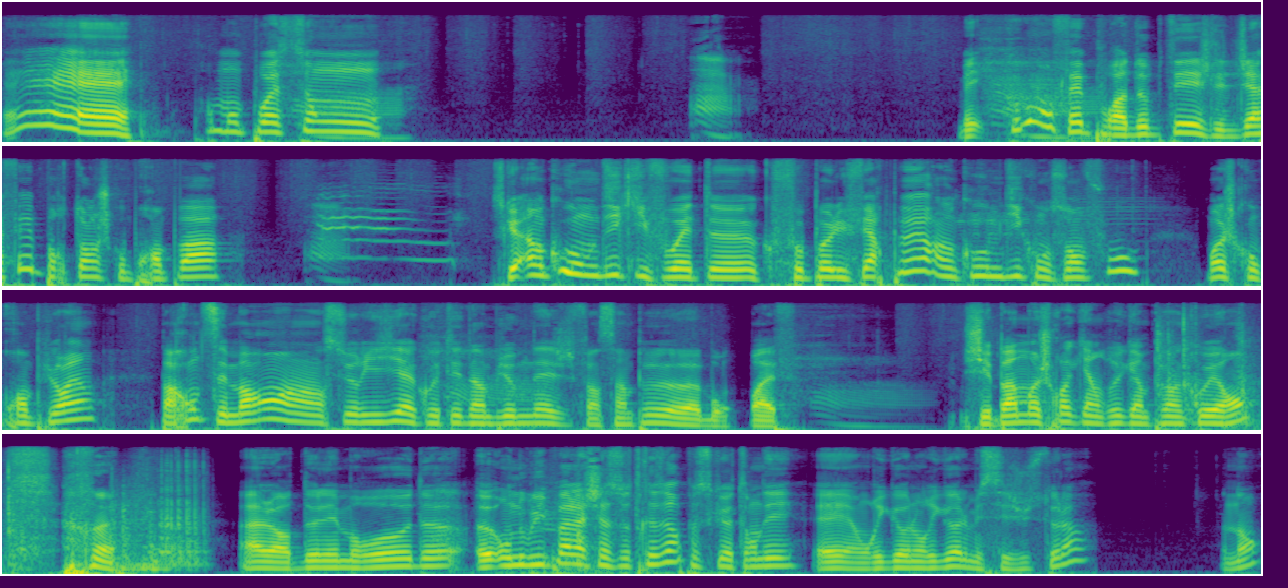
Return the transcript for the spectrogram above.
Eh Prends mon poisson Mais comment on fait pour adopter? Je l'ai déjà fait pourtant, je comprends pas. Parce qu'un coup on me dit qu'il faut être, euh, faut pas lui faire peur, un coup on me dit qu'on s'en fout. Moi je comprends plus rien. Par contre c'est marrant un cerisier à côté d'un biome neige. Enfin c'est un peu... Euh, bon bref. Je sais pas moi je crois qu'il y a un truc un peu incohérent. Alors de l'émeraude. Euh, On n'oublie pas la chasse au trésor parce que attendez. Eh on rigole on rigole mais c'est juste là. Non?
